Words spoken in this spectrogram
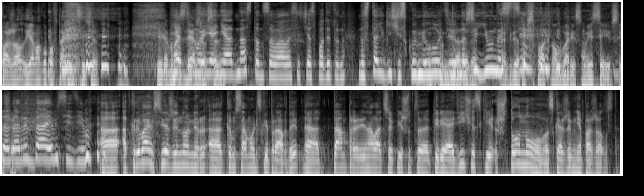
пожалуй, я могу повторить сейчас. Я думаю, я не одна станцевала сейчас под эту ностальгическую мелодию нашей юности. Где-то всплакнул Борис Моисеев сейчас. Да-да, рыдаем, сидим. А, Открываем свежий номер а, «Комсомольской правды». А, Там про реновацию пишут а, периодически. Что нового? Скажи мне, пожалуйста.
